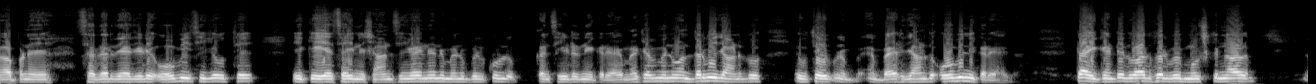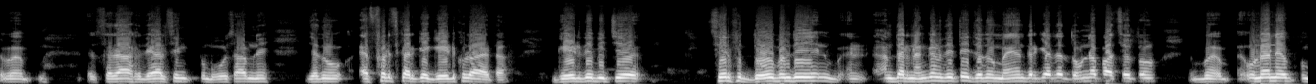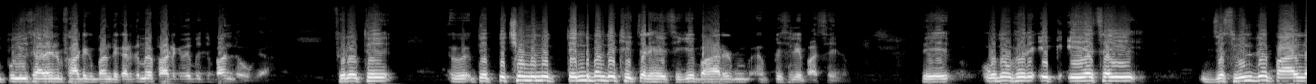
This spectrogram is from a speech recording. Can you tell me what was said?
ਆਪਣੇ ਸਦਰ ਦੇ ਆ ਜਿਹੜੇ ਉਹ ਵੀ ਸੀਗੇ ਉੱਥੇ। ਇੱਕ ਏਐਸਆਈ ਨਿਸ਼ਾਨ ਸਿੰਘ ਆ, ਇਹਨਾਂ ਨੇ ਮੈਨੂੰ ਬਿਲਕੁਲ ਕੰਸੀਡਰ ਨਹੀਂ ਕਰਿਆ ਮੈਂ ਕਿਹਾ ਵੀ ਮੈਨੂੰ ਅੰਦਰ ਵੀ ਜਾਣ ਦਿਓ ਉੱਥੇ ਬੈਠ ਜਾਣ ਦਿਓ ਉਹ ਵੀ ਨਹੀਂ ਕਰਿਆ ਹੈਗਾ। ਢਾਈ ਘੰਟੇ ਤੋਂ ਬਾਅਦ ਫਿਰ ਵੀ ਮੁਸ਼ਕਿਲ ਨਾਲ ਸਰਦਾਰ ਹਰਦਿਆਲ ਸਿੰਘ ਕੰਬੋਜ ਸਾਹਿਬ ਨੇ ਜਦੋਂ ਐਫਰਟਸ ਕਰਕੇ ਗੇਟ ਖੁਲਾਇਆ ਤਾਂ ਗੇਟ ਦੇ ਵਿੱਚ ਸਿਰਫ ਦੋ ਬੰਦੇ ਅੰਦਰ ਲੰਘਣ ਦਿੱਤੇ। ਜਦੋਂ ਮੈਂ ਅੰਦਰ ਗਿਆ ਤਾਂ ਦੋਨਾਂ ਪਾਸੇ ਤੋਂ ਉਹਨਾਂ ਨੇ ਪੁਲਿਸ ਵਾਲਿਆਂ ਨੇ ਫਾਟਕ ਬੰਦ ਕਰ ਮੈਂ ਫਾਟਕ ਦੇ ਵਿੱਚ ਬੰਦ ਹੋ ਗਿਆ। ਫਿਰ ਉੱਥੇ ਤੇ ਪਿੱਛੋਂ ਮੈਨੂੰ ਤਿੰਨ ਬੰਦੇ ਖਿੱਚ ਰਹੇ ਸੀਗੇ ਬਾਹਰ ਪਿਛਲੇ ਪਾਸੇ ਨੂੰ। ਤੇ ਉਦੋਂ ਫਿਰ ਇੱਕ ਏਐਸਆਈ ਜਸਵਿੰਦਰ ਪਾਲ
